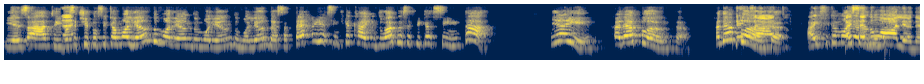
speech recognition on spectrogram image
E exato, e né? você tipo fica molhando, molhando, molhando, molhando essa terra e assim fica caindo água, você fica assim, tá. E aí? Cadê a planta? Cadê a planta? Exato. Aí fica molhando. Mas você não olha, né?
